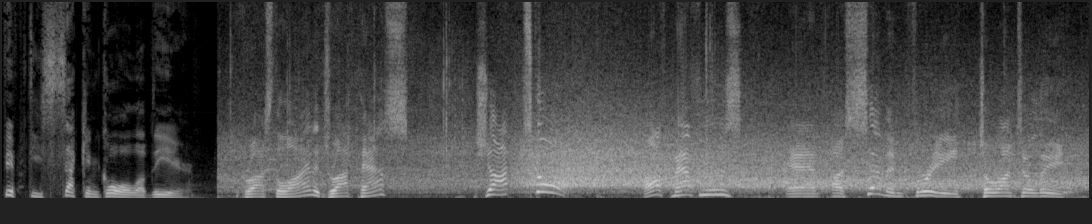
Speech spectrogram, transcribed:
52nd goal of the year. Across the line, a drop pass. Shot, score! Off Matthews, and a 7 3 Toronto lead.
